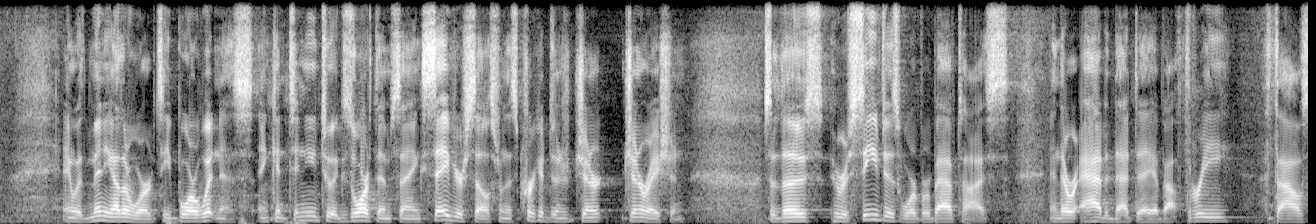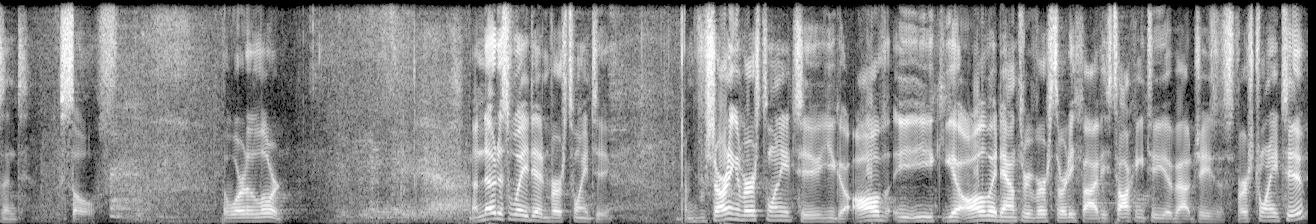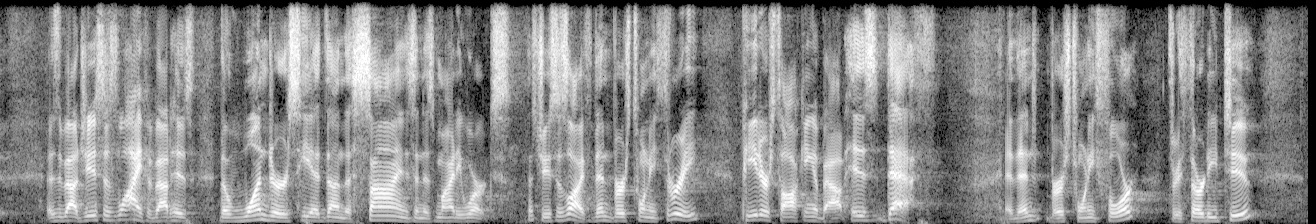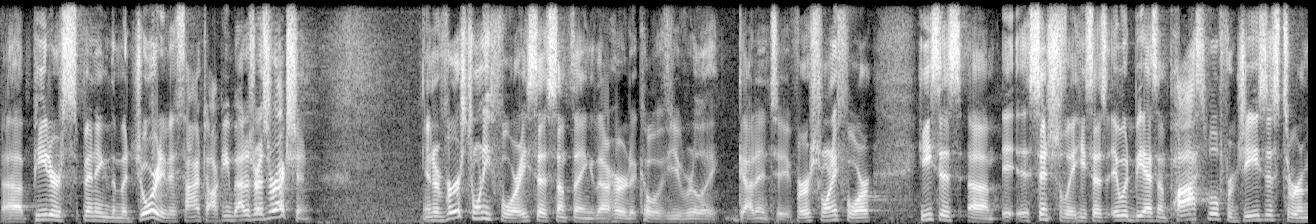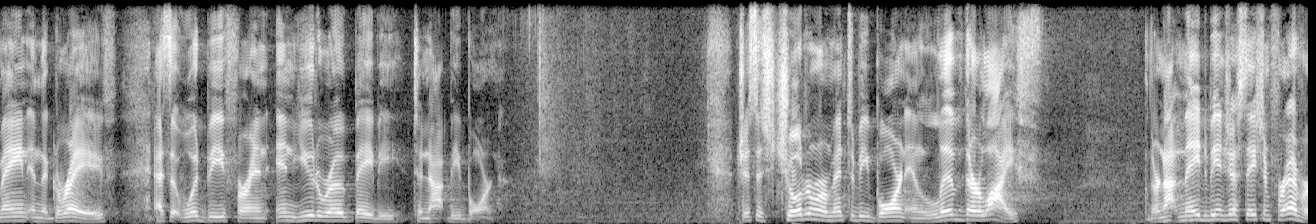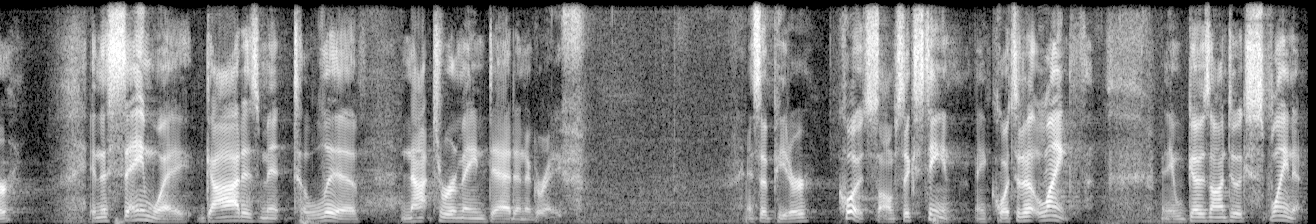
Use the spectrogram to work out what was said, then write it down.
And with many other words, he bore witness and continued to exhort them, saying, Save yourselves from this crooked gener- generation. So those who received his word were baptized, and there were added that day about three thousand souls. The word of the Lord. Now, notice what he did in verse 22. Starting in verse 22, you go all you go all the way down through verse 35. He's talking to you about Jesus. Verse 22 is about Jesus' life, about his the wonders he had done, the signs and his mighty works. That's Jesus' life. Then verse 23, Peter's talking about his death. And then verse 24 through 32, uh, Peter's spending the majority of his time talking about his resurrection. And in verse 24, he says something that I heard a couple of you really got into. Verse 24, he says, um, essentially, he says, it would be as impossible for Jesus to remain in the grave as it would be for an in utero baby to not be born. Just as children were meant to be born and live their life, they're not made to be in gestation forever. In the same way, God is meant to live not to remain dead in a grave. And so Peter quotes Psalm 16, and quotes it at length. And he goes on to explain it.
